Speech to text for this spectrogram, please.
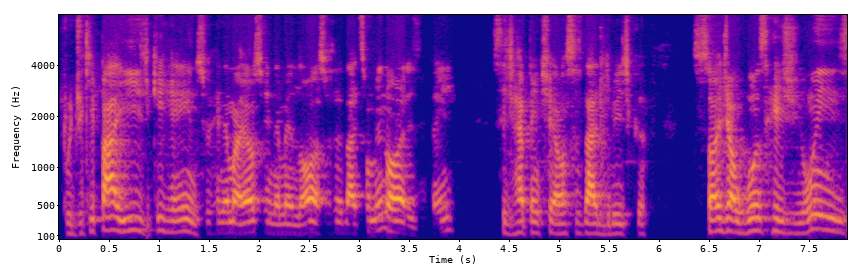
tipo, de que país, de que reino, se o reino é maior, se o reino é menor, as sociedades são menores, entende? Se de repente é uma sociedade druídica só de algumas regiões,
